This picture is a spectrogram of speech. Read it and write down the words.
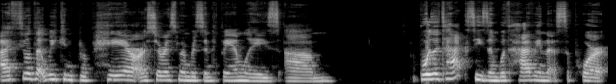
I feel that we can prepare our service members and families um, for the tax season with having that support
